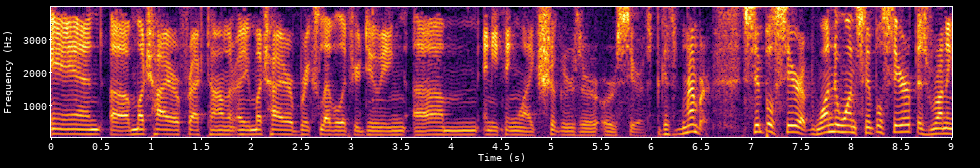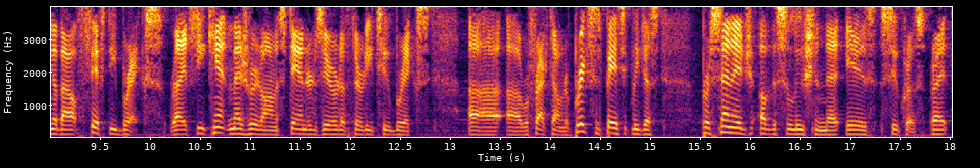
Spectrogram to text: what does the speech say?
and uh, much higher fractometer, a much higher Brix level if you're doing um, anything like sugars or, or syrups. Because remember, simple syrup, one to one simple syrup is running about 50 Brix, right? So you can't measure it on a standard 0 to 32 Brix uh, uh, refractometer. Brix is basically just percentage of the solution that is sucrose, right?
